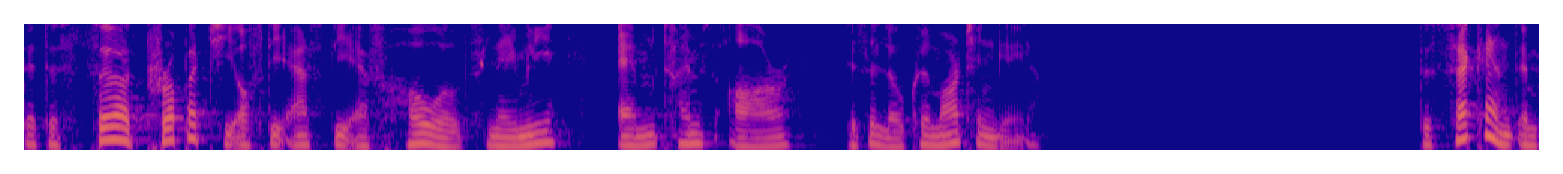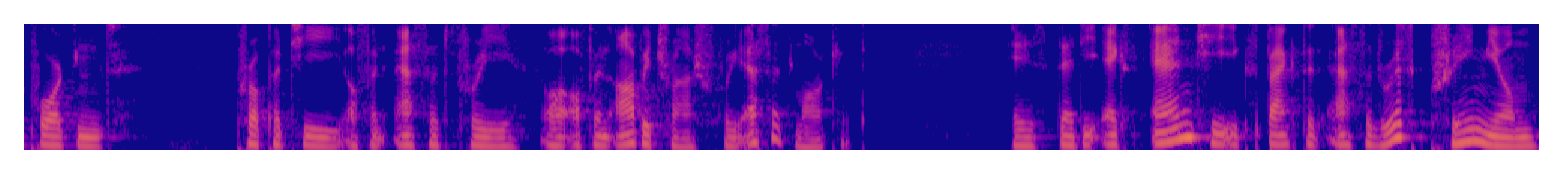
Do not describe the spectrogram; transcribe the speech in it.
that the third property of the SDF holds, namely m times r is a local martingale. The second important property of an asset free or of an arbitrage free asset market is that the ex ante expected asset risk premium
